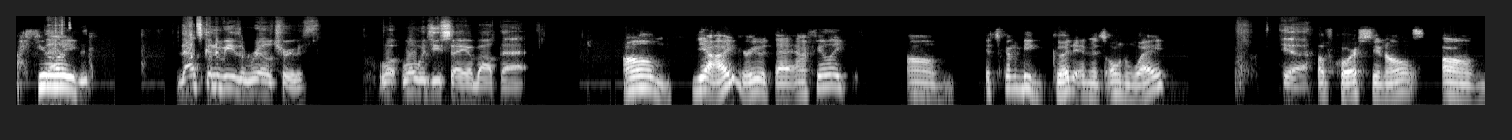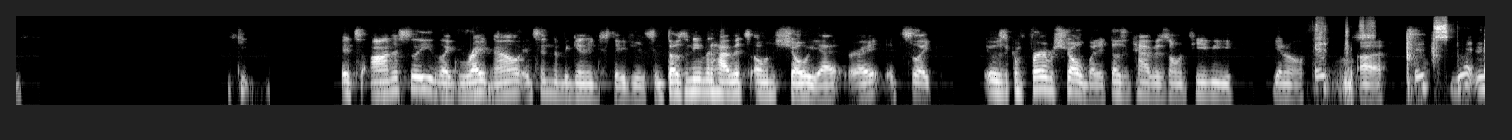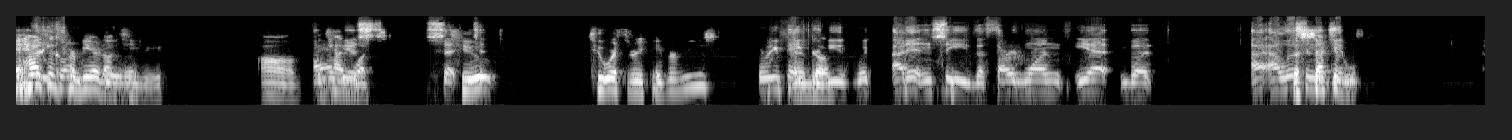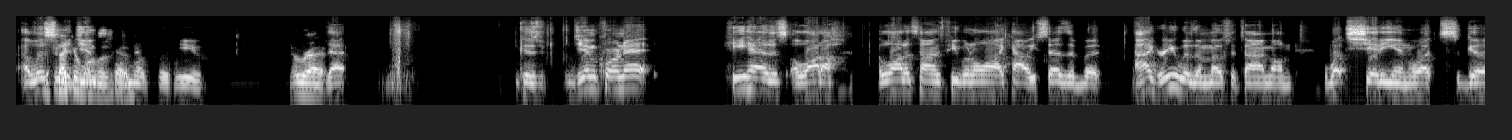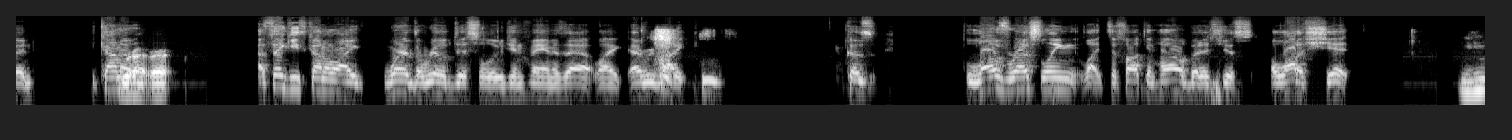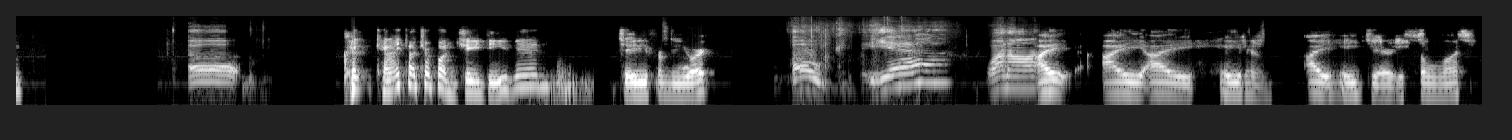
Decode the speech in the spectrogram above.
I feel That's- like That's gonna be the real truth. What What would you say about that? Um, yeah, I agree with that. And I feel like um it's gonna be good in its own way, Yeah, of course, you know. Um he- it's honestly like right now it's in the beginning stages. It doesn't even have its own show yet, right? It's like it was a confirmed show, but it doesn't have its own TV, you know. it Uh it's getting. it hasn't close premiered on TV. Um it's had what August se- two two or three pay-per-views? three pay and, uh, per views. Which I didn't see the third one yet, but I, I The listened to second Jim. I listened to second one Jim's was good. Cornette's review. right. That because Jim Cornette, he has a lot of a lot of times people don't like how he says it, but I agree with him most of the time on what's shitty and what's good. He kind of, Right, right. I think he's kind of like where the real disillusioned fan is at. Like everybody, because love wrestling like to fucking hell, but it's just a lot of shit. hmm Uh, Can, can I touch up on JD, man? JD from New York. oh yeah, why not? I I I hate him. I hate Jerry so much.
